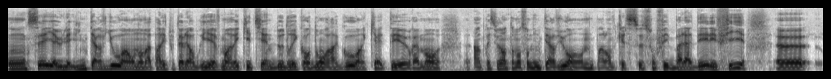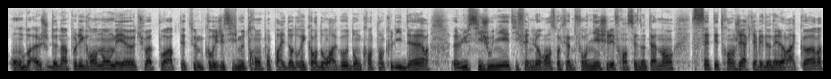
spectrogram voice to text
on sait, il y a eu l'interview, hein, on en a parlé tout à l'heure brièvement avec Étienne d'Audrey Cordon-Rago, hein, qui a été vraiment euh, impressionnante dans son interview en parlant qu'elles se sont fait balader, les filles. Euh, je donne un peu les grands noms, mais euh, tu vas pouvoir peut-être me corriger si je me trompe. On parlait d'Audrey Cordon-Rago, donc en tant que leader, euh, Lucie Jounier, Tiffaine Laurence, Roxane Fournier, chez les Françaises notamment, sept étrangères qui avaient donné leur accord.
